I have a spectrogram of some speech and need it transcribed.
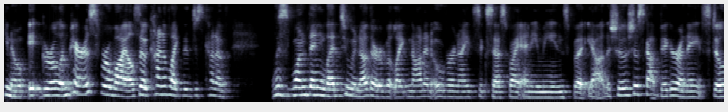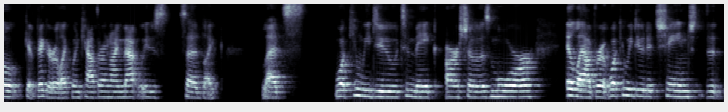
you know it girl in Paris for a while. So it kind of like it just kind of was one thing led to another, but like not an overnight success by any means. But yeah, the shows just got bigger and they still get bigger. Like when Catherine and I met, we just said like, let's, what can we do to make our shows more elaborate? What can we do to change the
